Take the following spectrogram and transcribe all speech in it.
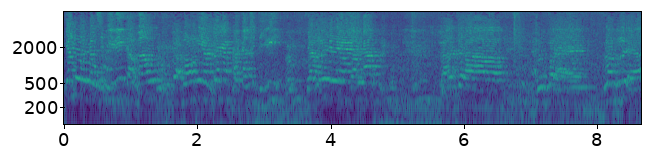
yang belakang sendiri nggak mau nggak mau nih ada yang belakang sendiri yang Gak ada. Bukan. Pulang dulu ya.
